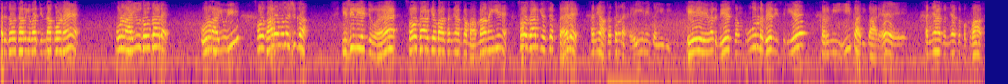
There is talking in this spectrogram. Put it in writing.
अरे सौ साल के बाद ज़िंदा कौन है? पूर्ण आयु सौ साल है। पूर्ण आयु ही सौ साल है मनुष्य का। इसीलिए जो है, सौ साल के बाद संन्यास का मामला नहीं है। सौ साल के से पहले संन्यास करण है ही नहीं कहीं भी। केवल वेद संपूर्ण वेद इसलिए कर्मी ही का अधिकार है। संन्यास संन्यास, बकवास।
